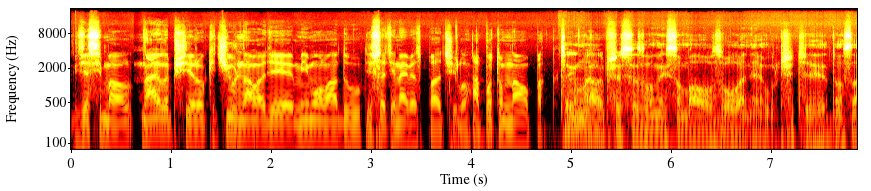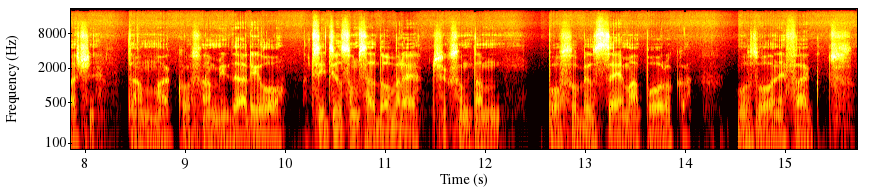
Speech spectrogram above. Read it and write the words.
kde si mal najlepšie roky, či už na lade, mimo ľadu, kde sa ti najviac páčilo a potom naopak. Tak najlepšie sezóny som mal zvolenie, určite jednoznačne. Tam ako sa mi darilo. Cítil som sa dobre, však som tam pôsobil 7,5 roka. Vo zvolenie fakt,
